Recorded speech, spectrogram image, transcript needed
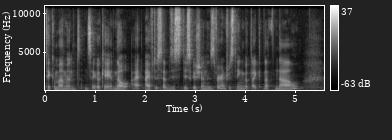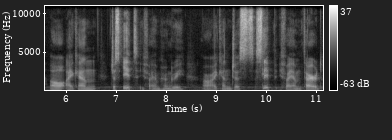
take a moment and say, okay, no, I, I have to stop this discussion. It's very interesting, but like not now. Or I can just eat if I am hungry, or I can just sleep if I am tired.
